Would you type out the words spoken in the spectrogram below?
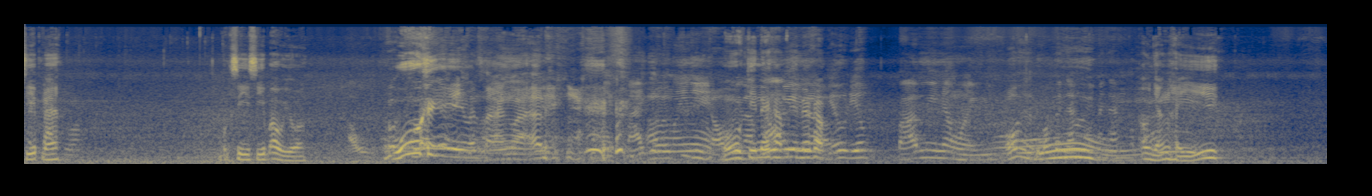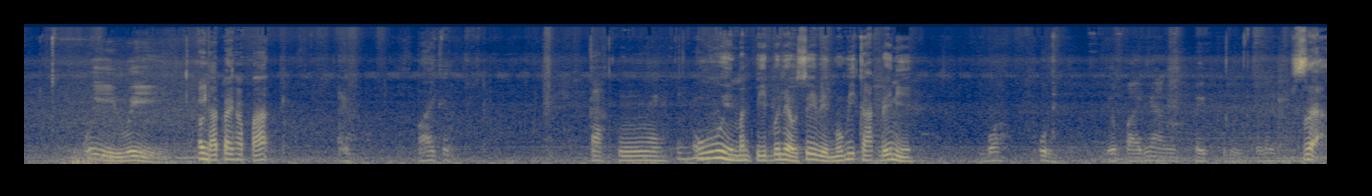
ซีฟนะบักซีซีฟเอาอยู่เอาอุ้ยมันสร้างว่าปลากินไหมเนี่ยโอ้กินเลยครับกินเลยครับเดี๋ยวเดี๋ยวปลามีหน่อยโอ้ยมันเป็นยังไงเป็นยังเอาหยังให้อีกวิวิเอายัดไปครับป้าไปก็กักไงอุ้ยมันปิดไปแล้วเซเว่นบ่มีกักได้นี่บ่พุ่นเดี๋ยวไปย่างไปพุ่นก็ได้เสียง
